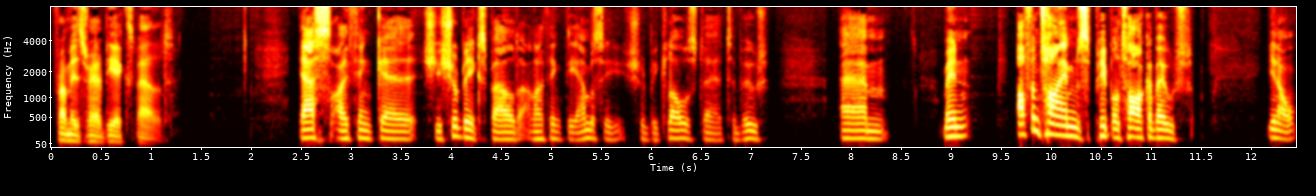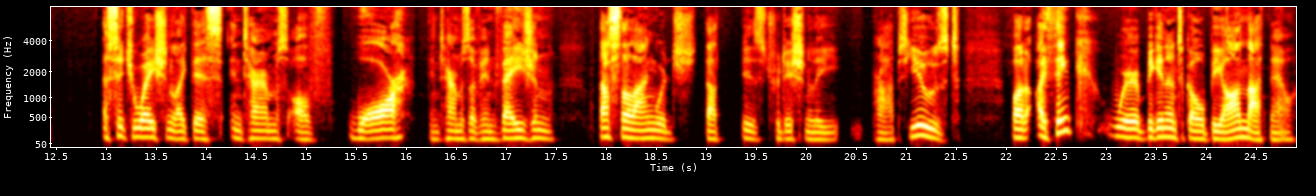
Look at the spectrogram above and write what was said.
from Israel be expelled? Yes, I think uh, she should be expelled, and I think the embassy should be closed uh, to boot. Um, I mean, oftentimes people talk about, you know, a situation like this in terms of war, in terms of invasion, that's the language that is traditionally perhaps used. But I think we're beginning to go beyond that now.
